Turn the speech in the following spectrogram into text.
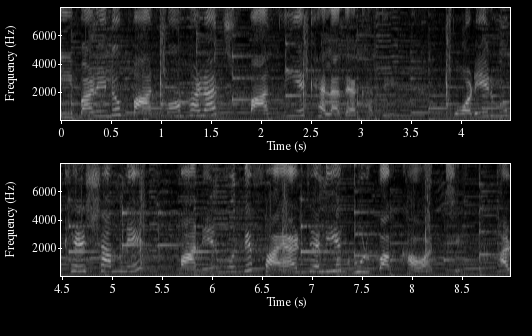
এইবার এলো পান মহারাজ, পান নিয়ে খেলা দেখাতে। বরের মুখের সামনে পানের মধ্যে ফায়ার জ্বালিয়ে ঘুরপাক খাওয়াচ্ছে। আর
